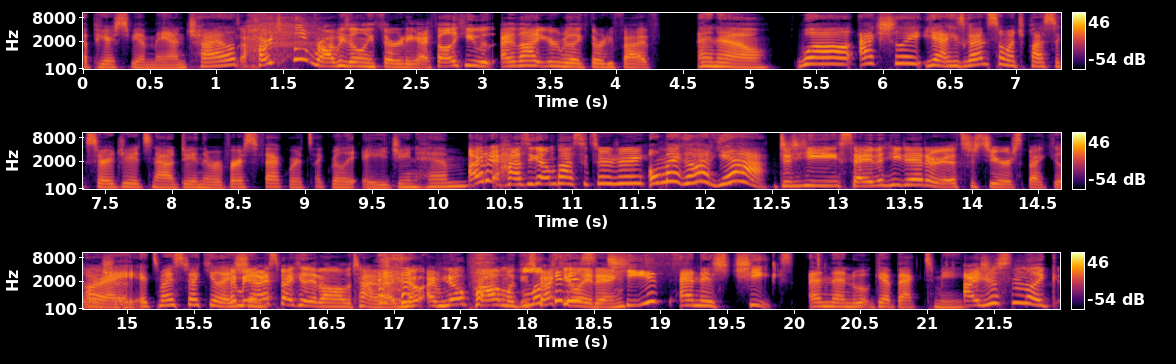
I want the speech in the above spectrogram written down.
appears to be a man child. Hard to believe Robbie's only 30. I felt like he was, I thought you were to be like 35. I know. Well, actually, yeah, he's gotten so much plastic surgery. It's now doing the reverse effect where it's like really aging him. I don't, has he gotten plastic surgery? oh my God, yeah. Did he say that he did, or it's just your speculation? right. It's my speculation. I mean, I speculate all the time. I have no, I have no problem with you Look speculating. at his teeth and his cheeks, and then we'll get back to me. I just am like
